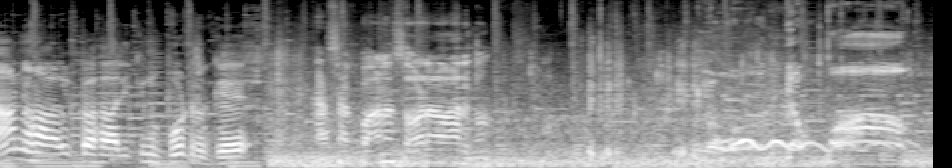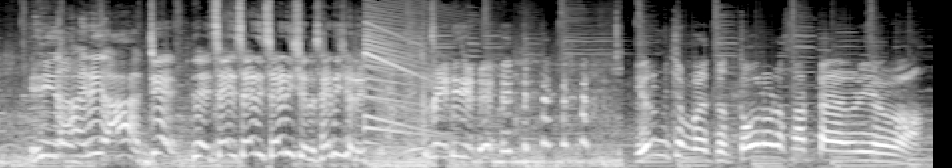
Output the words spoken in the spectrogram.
நான் ஆல்கஹாலிக்னு போட்டிருக்கு. கசப்பான சோடாவா இருக்கும். எரியுதா, எரியுதா? சரி, சரி, சரி, side side side side side side எலுமிச்சம்பழத்தை தோலோட சாப்பிட்டா எப்படி இருக்கும்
